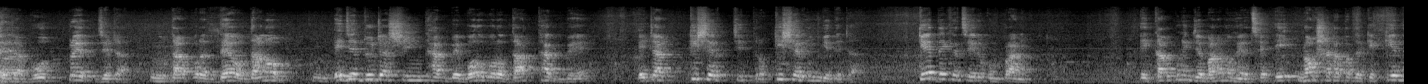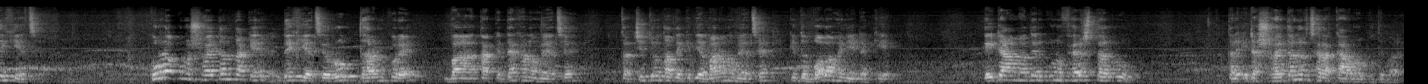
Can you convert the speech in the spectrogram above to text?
যেটা ভূত প্রেত যেটা। তারপরে দেও দানব। এই যে দুইটা শিং থাকবে বড় বড় দাঁত থাকবে এটা কিসের চিত্র? কিসের ইঙ্গিত এটা? কে দেখেছে এরকম প্রাণী? এই কাল্পনিক যে বানানো হয়েছে, এই নকশাটা তাদেরকে কে দেখিয়েছে? কোন না কোনো শয়তান তাকে দেখিয়েছে, রূপ ধারণ করে বা তাকে দেখানো হয়েছে, তার চিত্র তাদেরকে দিয়ে বানানো হয়েছে, কিন্তু বলা হয়নি এটা কে? এটা আমাদের কোনো ফেরস্তার রূপ। তাহলে এটা শয়তানের ছাড়া কার রূপ হতে পারে?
